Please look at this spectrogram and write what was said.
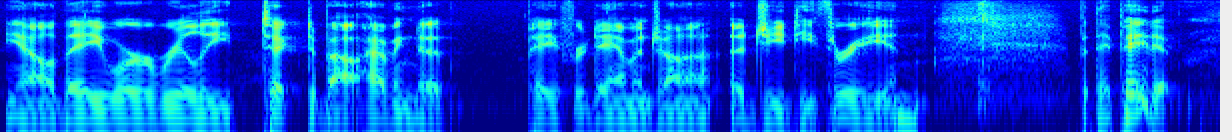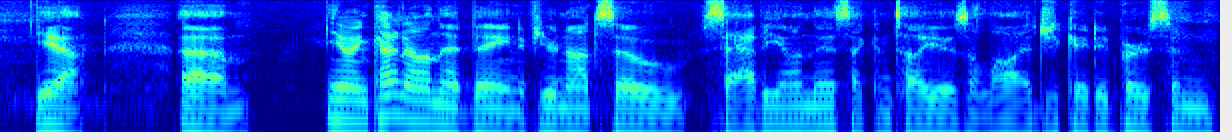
you know they were really ticked about having to pay for damage on a, a GT3, and but they paid it. Yeah. Um, you know, and kind of on that vein, if you're not so savvy on this, I can tell you as a law educated person,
